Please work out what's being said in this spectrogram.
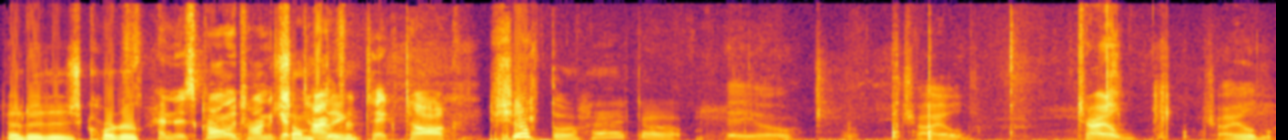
that it is Carter. Henry's currently trying to get time Something. for TikTok. Shut the heck up. Heyo. Child. Child. Child.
